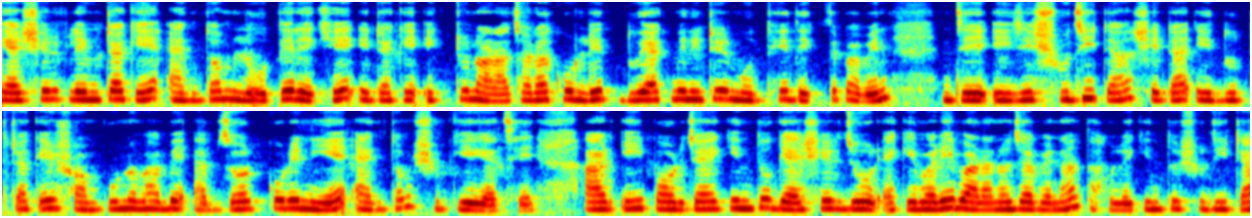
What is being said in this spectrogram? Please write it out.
গ্যাসের ফ্লেমটাকে একদম লোতে রেখে এটাকে একটু নাড়াচাড়া করলে দু এক মিনিটের মধ্যে দেখতে পাবেন যে এই যে সুজিটা, সেটা এই দুধটাকে সম্পূর্ণভাবে অ্যাবজর্ব করে নিয়ে একদম শুকিয়ে গেছে। আর এই পর্যায়ে কিন্তু গ্যাসের জোর একেবারেই বাড়ানো যাবে না, তাহলে কিন্তু সুজিটা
